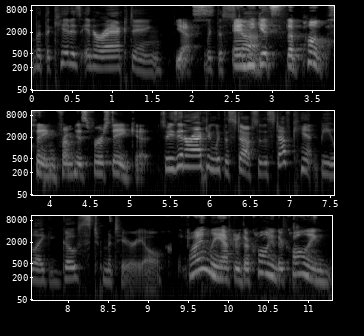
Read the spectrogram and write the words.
but the kid is interacting Yes. with the stuff. And he gets the pump thing from his first aid kit. So he's interacting with the stuff. So the stuff can't be like ghost material. Finally, after they're calling, they're calling,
